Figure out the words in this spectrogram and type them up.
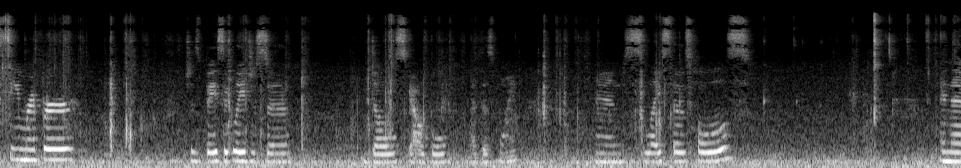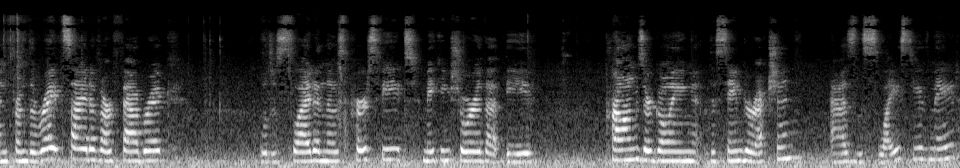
seam ripper, which is basically just a dull scalpel at this point, and slice those holes. And then from the right side of our fabric, We'll just slide in those purse feet, making sure that the prongs are going the same direction as the slice you've made.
